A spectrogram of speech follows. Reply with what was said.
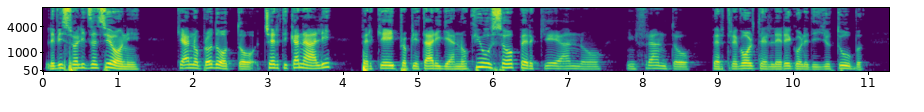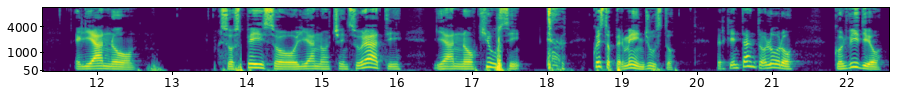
le visualizzazioni che hanno prodotto certi canali perché i proprietari li hanno chiuso perché hanno infranto per tre volte le regole di youtube e li hanno sospeso li hanno censurati li hanno chiusi. Questo per me è ingiusto perché intanto loro col video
